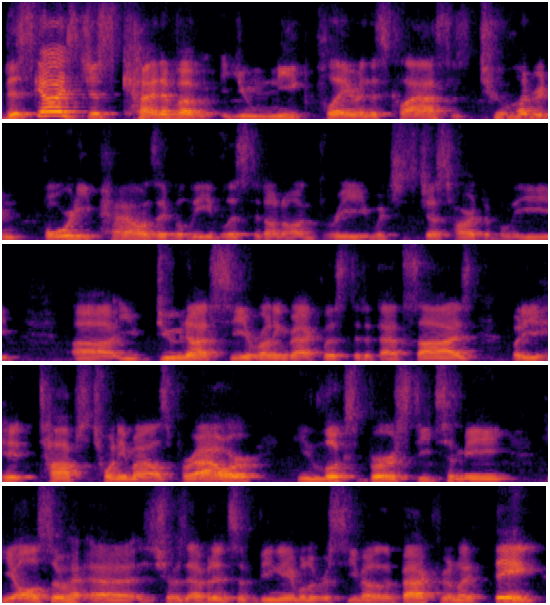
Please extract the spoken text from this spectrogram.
this guy's just kind of a unique player in this class. He's 240 pounds, I believe, listed on on three, which is just hard to believe. Uh, you do not see a running back listed at that size, but he hit tops 20 miles per hour. He looks bursty to me. He also uh, shows evidence of being able to receive out of the backfield. And I think,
